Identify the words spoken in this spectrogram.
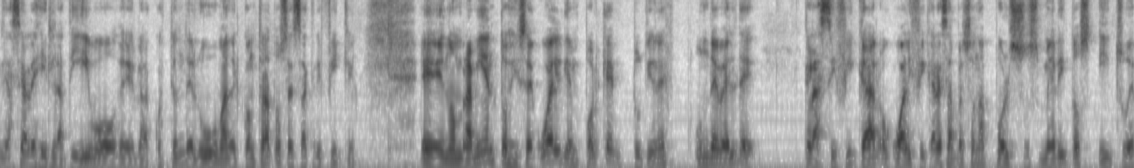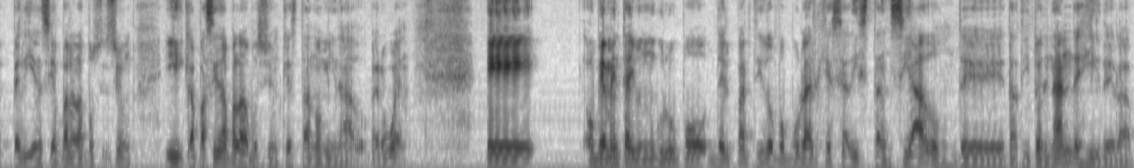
ya sea legislativo, de la cuestión del Luma, del contrato, se sacrifiquen eh, nombramientos y se cuelguen, porque tú tienes un deber de clasificar o cualificar a esa persona por sus méritos y su experiencia para la posición y capacidad para la posición que está nominado. Pero bueno, eh, obviamente hay un grupo del Partido Popular que se ha distanciado de Tatito Hernández y, de la,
